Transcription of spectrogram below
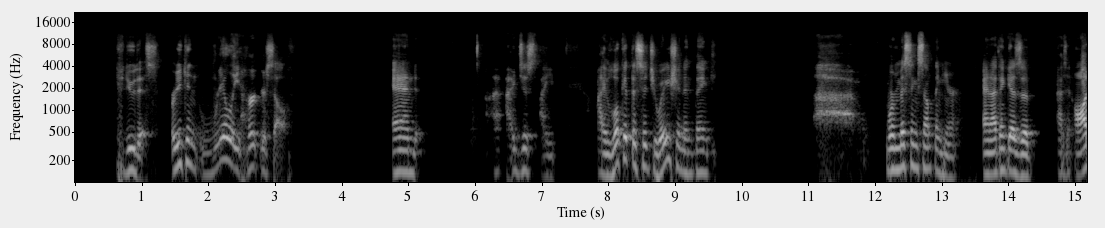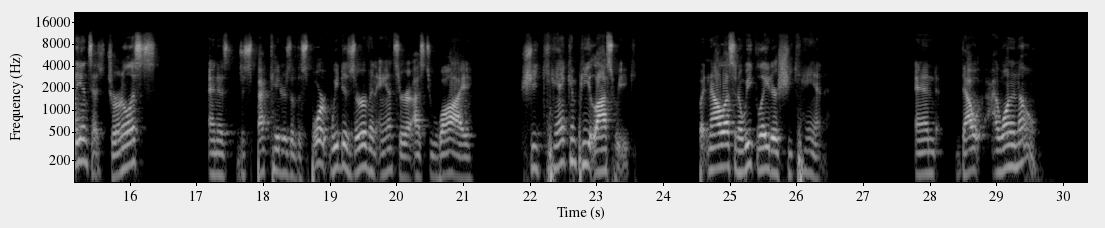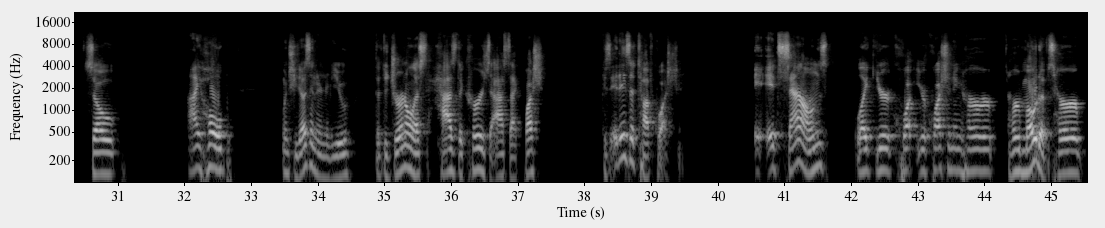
to do this, or you can really hurt yourself. And I, I just, I, I look at the situation and think, we're missing something here. And I think as a as an audience, as journalists, and as just spectators of the sport, we deserve an answer as to why she can't compete last week, but now less than a week later, she can. And that I want to know. So I hope when she does an interview that the journalist has the courage to ask that question because it is a tough question. It, it sounds like you're you're questioning her her motives, her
